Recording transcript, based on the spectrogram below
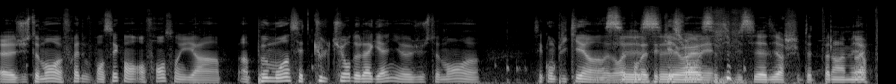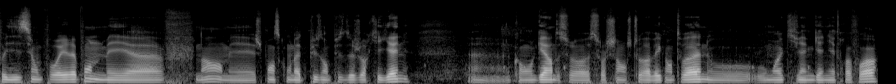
Euh, justement, Fred, vous pensez qu'en en France, il y a un, un peu moins cette culture de la gagne, euh, justement euh, C'est compliqué hein, de répondre à cette question. ouais, mais- C'est difficile à dire, je suis peut-être pas dans la meilleure Ouais. position pour y répondre, mais euh, pff, non, mais je pense qu'on a de plus en plus de joueurs qui gagnent. Euh, quand on regarde sur, sur le Challenge Tour avec Antoine ou, ou moi qui viens de gagner trois fois,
